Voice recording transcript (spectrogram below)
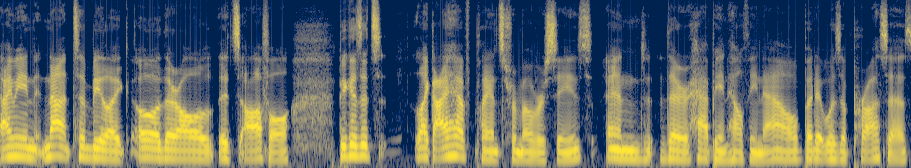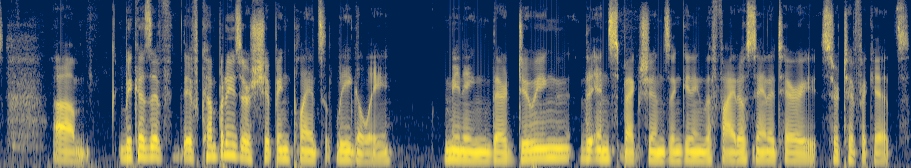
I mean, not to be like, oh, they're all, it's awful, because it's like I have plants from overseas and they're happy and healthy now, but it was a process. Um, because if, if companies are shipping plants legally, meaning they're doing the inspections and getting the phytosanitary certificates,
